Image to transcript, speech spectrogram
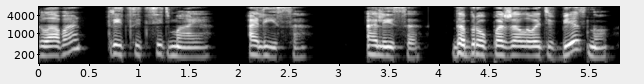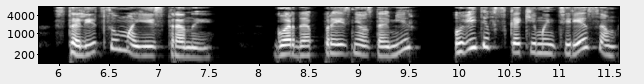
Глава 37. Алиса. Алиса, добро пожаловать в бездну, столицу моей страны. Гордо произнес Дамир, увидев, с каким интересом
